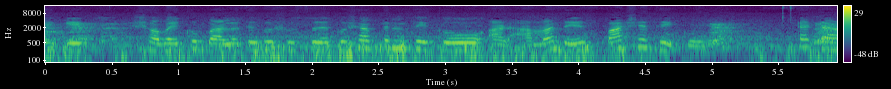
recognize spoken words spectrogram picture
থেকে। সবাই খুব ভালো থেকো, সুস্থ থেকো, সাবধানে থেকো, আর আমাদের পাশে থেকো। টাটা।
